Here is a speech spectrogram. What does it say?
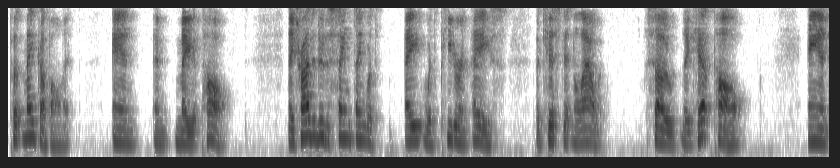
put makeup on it, and and made it Paul. They tried to do the same thing with a with Peter and Ace, but Kiss didn't allow it. So they kept Paul, and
